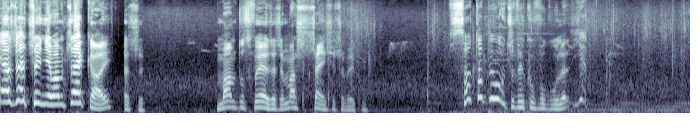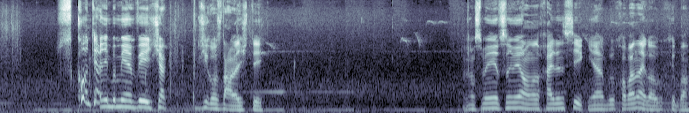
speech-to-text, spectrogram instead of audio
Ja rzeczy nie mam, czekaj! Rzeczy. Mam tu swoje rzeczy, masz szczęście, człowieku. Co to było, człowieku, w ogóle? Je... Skąd ja niby miałem wiedzieć, jak... Gdzie go znaleźć, ty? No w sumie, w sumie on hide and seek, nie? Jakby chowanego chyba.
